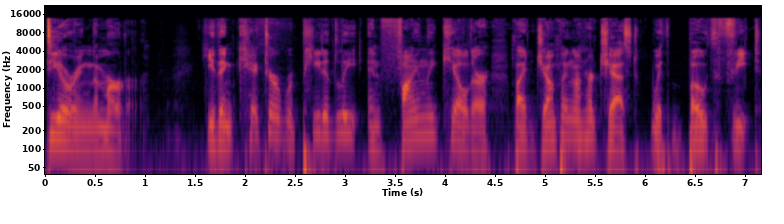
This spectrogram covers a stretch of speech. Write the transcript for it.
during the murder. He then kicked her repeatedly and finally killed her by jumping on her chest with both feet,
